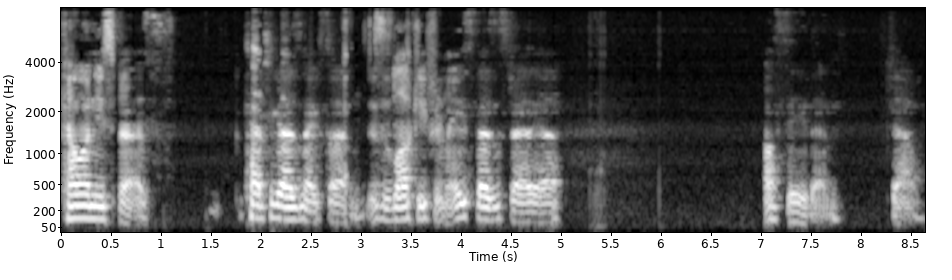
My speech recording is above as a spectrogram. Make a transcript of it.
Come on, you Spurs. Catch you guys next time. This is Locky from e-Spurs Australia. I'll see you then. Ciao.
